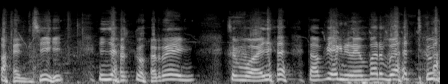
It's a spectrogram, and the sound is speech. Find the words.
panci, minyak goreng, semuanya. Tapi yang dilempar batu.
